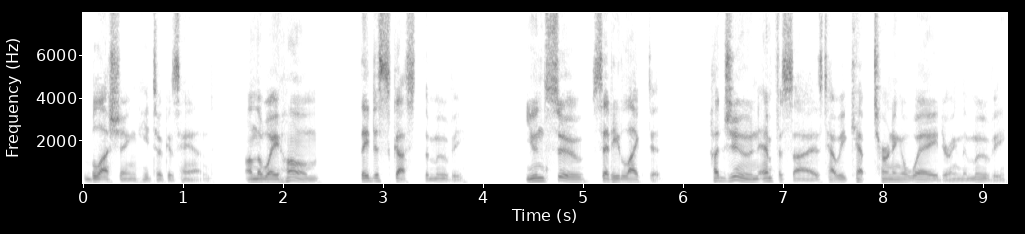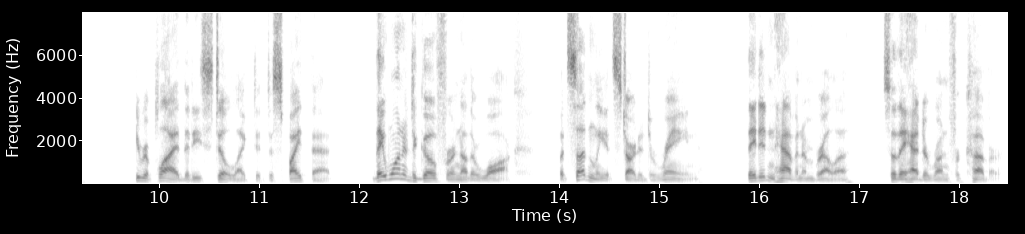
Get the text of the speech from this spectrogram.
Blushing, he took his hand. On the way home, they discussed the movie. Yunsu said he liked it. Ha-jun emphasized how he kept turning away during the movie. He replied that he still liked it despite that. They wanted to go for another walk, but suddenly it started to rain. They didn't have an umbrella, so they had to run for cover.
